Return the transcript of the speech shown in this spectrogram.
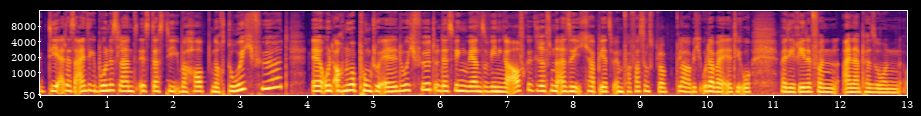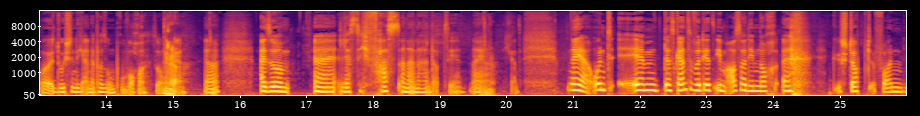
die, das einzige Bundesland ist, das die überhaupt noch durchführt äh, und auch nur punktuell durchführt und deswegen werden so wenige aufgegriffen. Also ich habe jetzt im Verfassungsblock, glaube ich, oder bei LTO, weil die Rede von einer Person, äh, durchschnittlich einer Person pro Woche, so ungefähr. Ja. Also äh, lässt sich fast an einer Hand abzählen. Naja, Ja. nicht ganz. Naja, und ähm, das Ganze wird jetzt eben außerdem noch äh, gestoppt von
